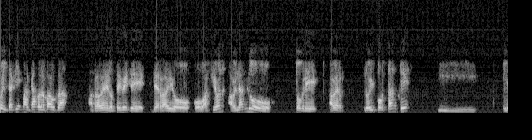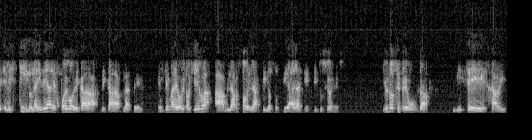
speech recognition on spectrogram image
Vuelta aquí Marcando la Pauta a través de los 620 de Radio Ovación, hablando sobre, a ver, lo importante y el, el estilo, la idea de juego de cada, de cada plantel. El tema de hoy nos lleva a hablar sobre la filosofía de las instituciones. Y uno se pregunta, dice Javi,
